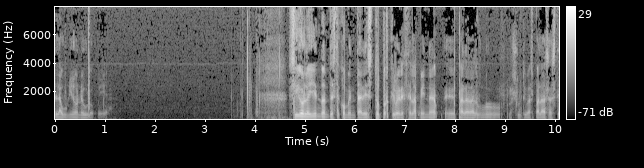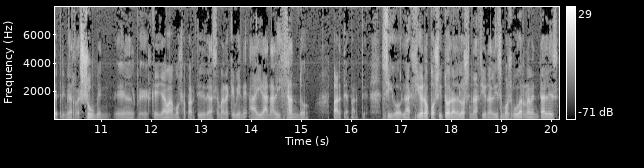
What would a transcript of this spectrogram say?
la Unión Europea. Sigo leyendo antes de comentar esto porque merece la pena eh, para dar las últimas palabras a este primer resumen, el, que ya vamos a partir de la semana que viene a ir analizando parte a parte. Sigo. La acción opositora de los nacionalismos gubernamentales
